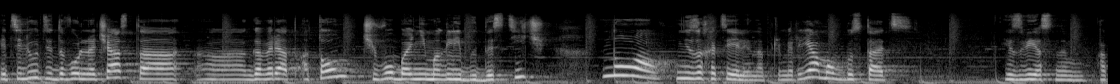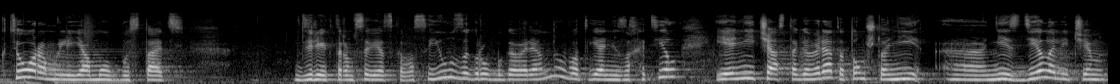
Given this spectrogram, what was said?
эти люди довольно часто э, говорят о том, чего бы они могли бы достичь, но не захотели, например. Я мог бы стать известным актером или я мог бы стать директором Советского Союза, грубо говоря. Ну вот я не захотел. И они часто говорят о том, что они э, не сделали, чем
